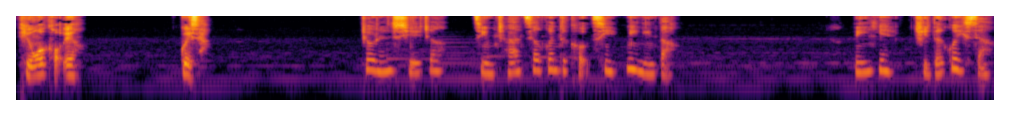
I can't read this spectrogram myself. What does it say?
听我口令，跪下！周人学着警察教官的口气命令道。林燕只得跪下。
